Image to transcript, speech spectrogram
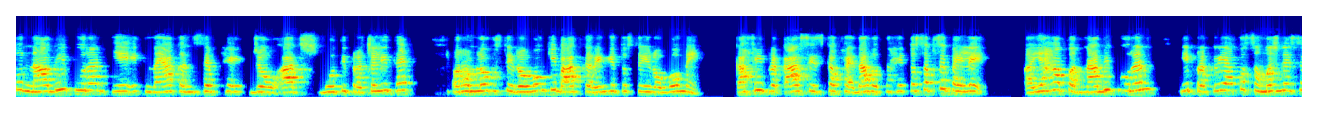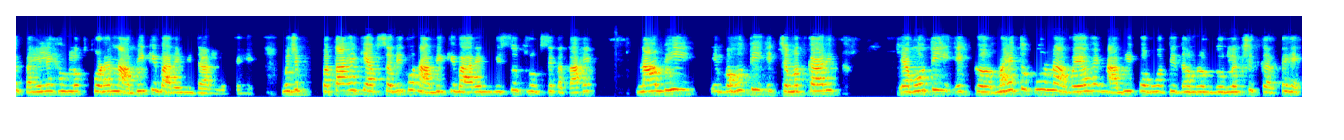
तो नाभि पूरण ये एक नया कंसेप्ट है, जो आज बहुत ही प्रचलित है। और हम लोग स्त्री रोगों की बात करेंगे तो स्त्री रोगों में काफ़ी प्रकार से इसका फ़ायदा होता है। तो सबसे पहले यहाँ पर नाभि पूरण ये प्रक्रिया को समझने से पहले हम लोग थोड़ा नाभि के बारे में जान लेते हैं। मुझे पता है कि आप सभी को नाभि के बारे में विस्तृत रूप से पता है। नाभि ये बहुत ही एक चमत्कारिक या बहुत ही एक महत्वपूर्ण अवयव है। नाभि को बहुत ही हम लोग दुर्लक्षित करते हैं।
